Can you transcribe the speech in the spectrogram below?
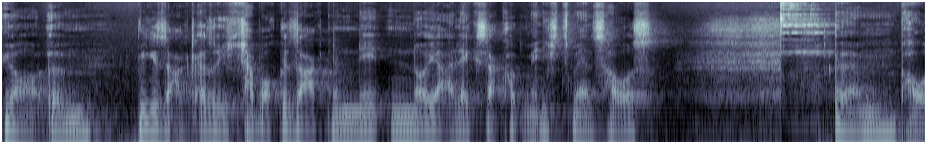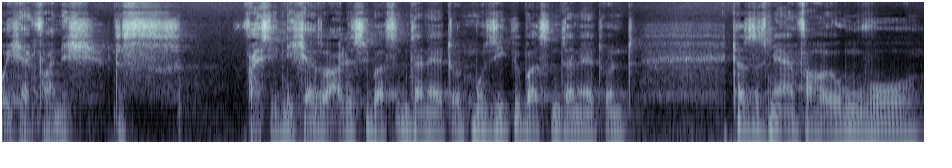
Ja, ähm, wie gesagt, also ich habe auch gesagt, eine, ne, neue Alexa kommt mir nichts mehr ins Haus. Ähm, Brauche ich einfach nicht. Das weiß ich nicht. Also alles übers Internet und Musik übers Internet und das ist mir einfach irgendwo,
